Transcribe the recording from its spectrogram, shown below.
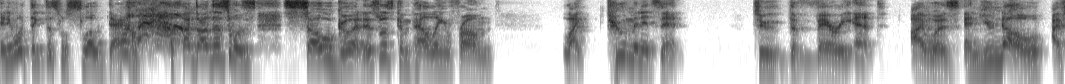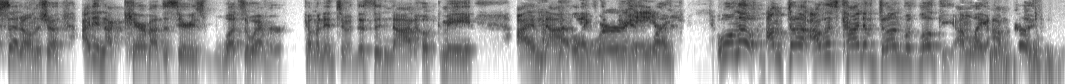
anyone think this was slowed down? I thought this was so good. This was compelling from like two minutes in to the very end. I was, and you know, I've said it on the show, I did not care about the series whatsoever coming into it. This did not hook me. I am not like were biggest, like- well, no, I'm done. I was kind of done with Loki. I'm like, I'm good.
